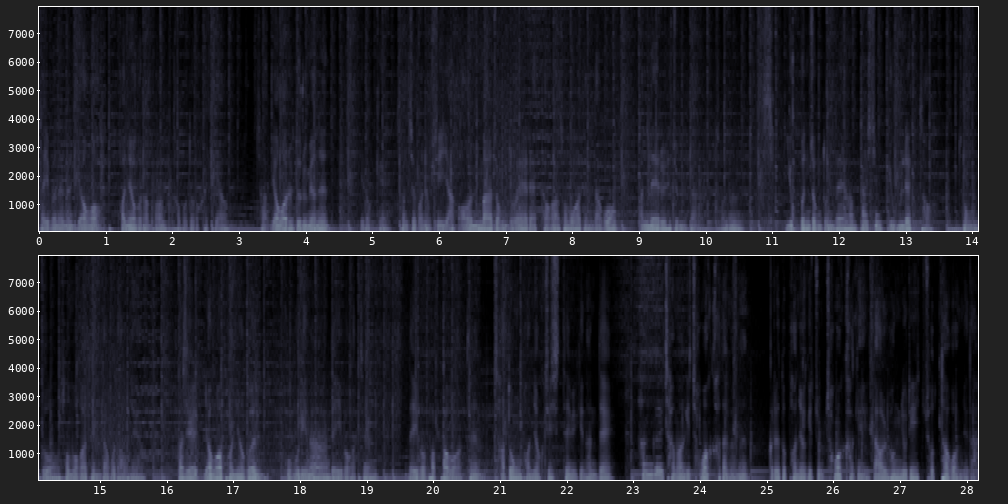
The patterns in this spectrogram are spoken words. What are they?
자 이번에는 영어 번역을 한번 가보도록 할게요. 자 영어를 누르면은 이렇게 전체 번역 시 약 얼마 정도의 레터가 소모가 된다고 안내를 해줍니다. 저는 6분 정도인데 한 86레터 정도 소모가 된다고 나오네요. 사실 영어 번역은 구글이나 네이버 같은 네이버 팝하고 같은 자동 번역 시스템이긴 한데 한글 자막이 정확하다면은 그래도 번역이 좀 정확하게 나올 확률이 좋다고 합니다.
